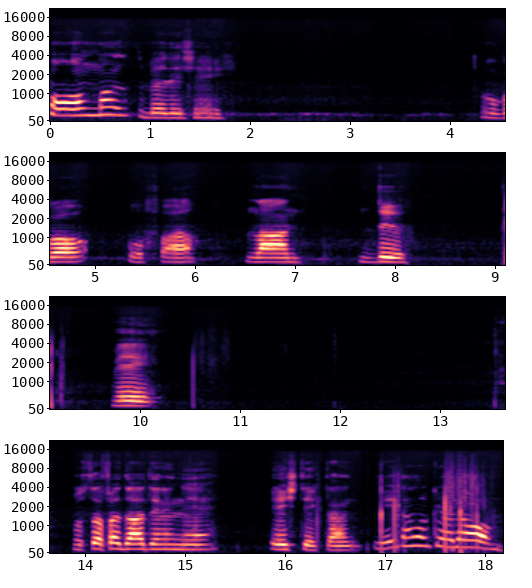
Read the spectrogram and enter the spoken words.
Olmaz böyle şey. Hugo ufalandı. Ve Mustafa Dağden'in hashtag'ten meydan okuyorum.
